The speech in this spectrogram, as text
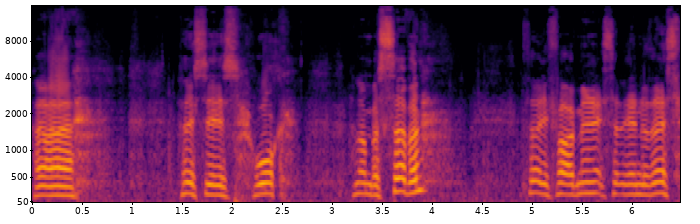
Uh, this is walk number seven, 35 minutes at the end of this,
